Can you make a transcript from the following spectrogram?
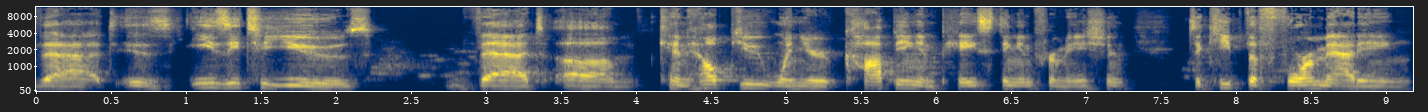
that is easy to use that um, can help you when you're copying and pasting information to keep the formatting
